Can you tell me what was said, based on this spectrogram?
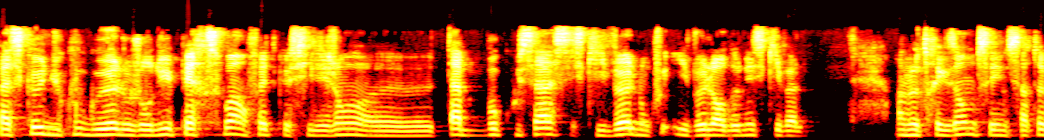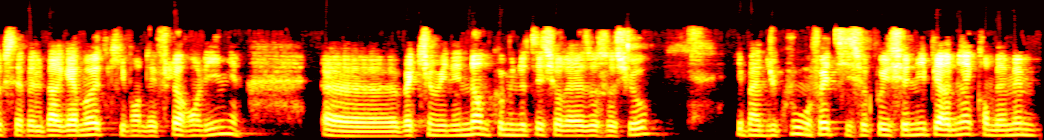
Parce que du coup, Google aujourd'hui perçoit en fait que si les gens euh, tapent beaucoup ça, c'est ce qu'ils veulent, donc il veut leur donner ce qu'ils veulent. Un autre exemple, c'est une startup qui s'appelle Bergamote qui vend des fleurs en ligne, bah, qui ont une énorme communauté sur les réseaux sociaux et ben du coup en fait ils se positionnent hyper bien quand même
